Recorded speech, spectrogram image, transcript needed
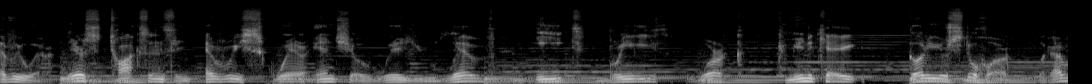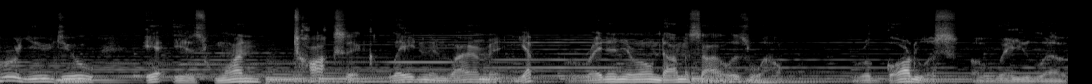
everywhere. There's toxins in every square inch of where you live, eat, breathe, work, communicate, go to your store, whatever you do, it is one toxic laden environment. Yep, right in your own domicile as well, regardless of where you live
